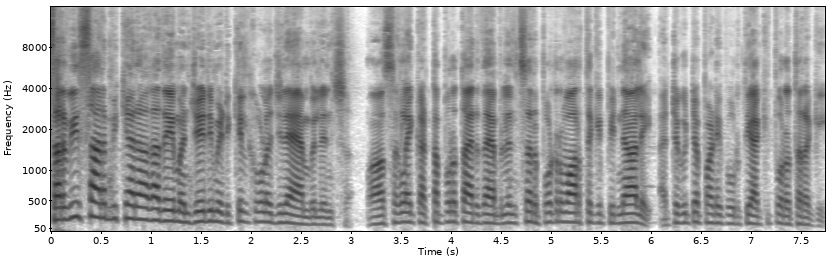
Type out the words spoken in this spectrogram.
സർവീസ് ആരംഭിക്കാനാകാതെ മഞ്ചേരി മെഡിക്കൽ കോളേജിലെ ആംബുലൻസ്. മാസങ്ങളായി കട്ടപ്പുറത്തായിരുന്ന ആംബുലൻസ് റിപ്പോർട്ടർ വാർത്തയ്ക്ക് പിന്നാലെ അറ്റകുറ്റപ്പണി പൂർത്തിയാക്കി പുറത്തിറക്കി.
